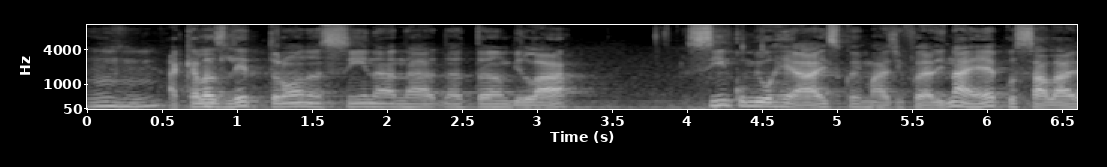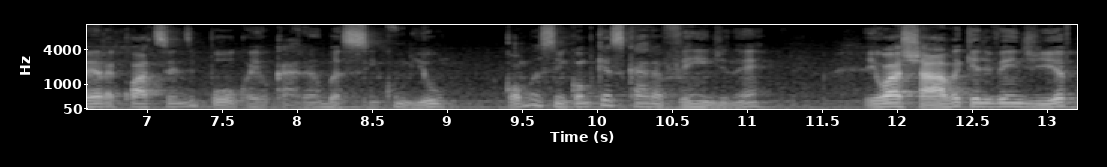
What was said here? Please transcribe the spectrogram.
Uhum. Aquelas letronas assim na, na, na thumb lá. 5 mil reais com a imagem folheada. E na época o salário era 400 e pouco. Aí eu, caramba, 5 mil? Como assim? Como que esse cara vende, né? Eu achava que ele vendia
